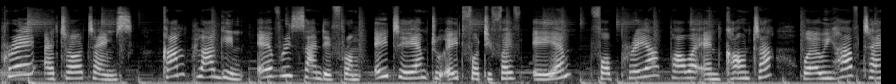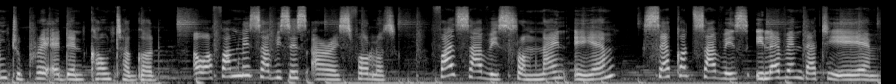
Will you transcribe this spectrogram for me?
Pray at all times. Come plug in every Sunday from 8 a.m. to 8:45 a.m. for prayer power encounter where we have time to pray and encounter God. Our family services are as follows. First service from 9 a.m. Second service 11:30 a.m.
